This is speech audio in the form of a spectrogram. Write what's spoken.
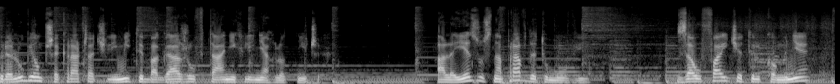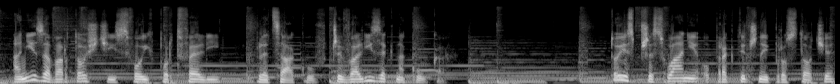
które lubią przekraczać limity bagażu w tanich liniach lotniczych. Ale Jezus naprawdę tu mówi: Zaufajcie tylko mnie, a nie zawartości swoich portfeli, plecaków czy walizek na kółkach. To jest przesłanie o praktycznej prostocie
